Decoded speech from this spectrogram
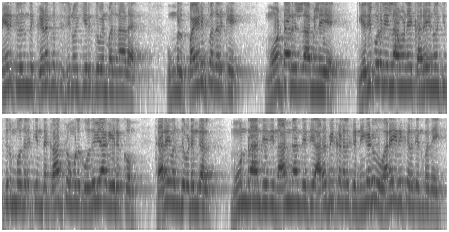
மேற்கிலிருந்து கிழக்கு திசை நோக்கி இருக்கும் என்பதனால உங்கள் பயணிப்பதற்கு மோட்டார் இல்லாமலேயே எரிபொருள் இல்லாமலே கரையை நோக்கி திரும்புவதற்கு இந்த காற்று உங்களுக்கு உதவியாக இருக்கும். கரை வந்து விடுங்கள். மூன்றாம் தேதி நான்காம் தேதி அரபிக்கடலுக்கு நிகழ்வு வர இருக்கிறது என்பதை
